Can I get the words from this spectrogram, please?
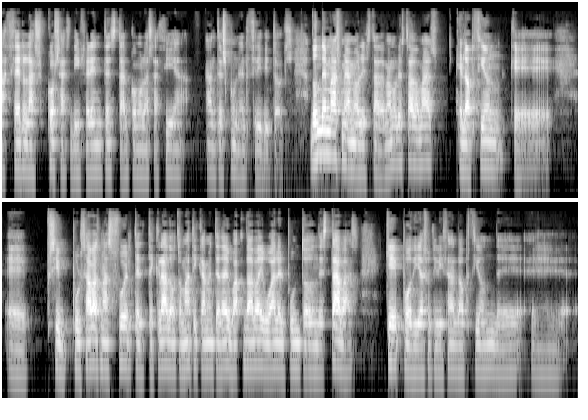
hacer las cosas diferentes tal como las hacía antes con el 3D Touch. ¿Dónde más me ha molestado? Me ha molestado más la opción que eh, si pulsabas más fuerte el teclado automáticamente daba, igual el punto donde estabas, que podías utilizar la opción de eh,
